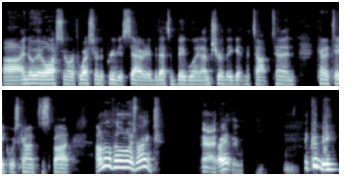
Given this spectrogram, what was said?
Uh, I know they lost to Northwestern the previous Saturday, but that's a big win. I'm sure they get in the top 10, kind of take Wisconsin's spot. I don't know if Illinois is ranked. Yeah, I right? think they It could be.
